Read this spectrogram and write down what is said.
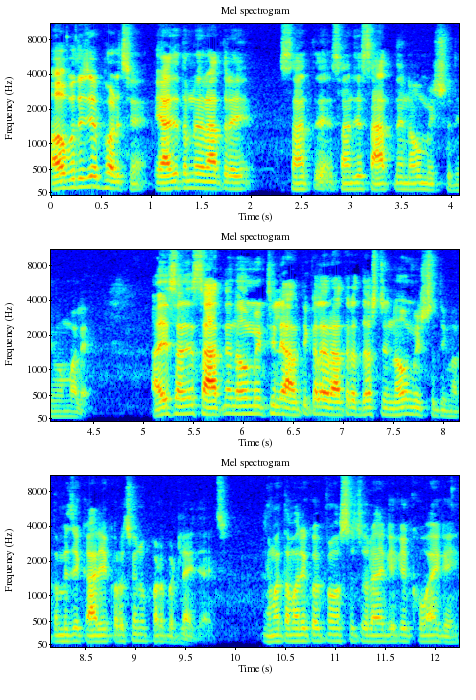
આવું બધું જે ફળ છે, એ આજે તમને રાત્રે સાત, સાંજે સાત ને નવ મિનિટ સુધીમાં મળે. આજે સાંજે સાત ને નવ મિનિટથી લઈ આવતીકાલે રાત્રે દસ ને નવ મિનિટ સુધીમાં તમે જે કાર્ય કરો છો, એનું ફળ બદલાઈ જાય છે. એમાં તમારી કોઈ પણ વસ્તુ ચોરાઈ ગઈ કે ખોવાઈ ગઈ,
